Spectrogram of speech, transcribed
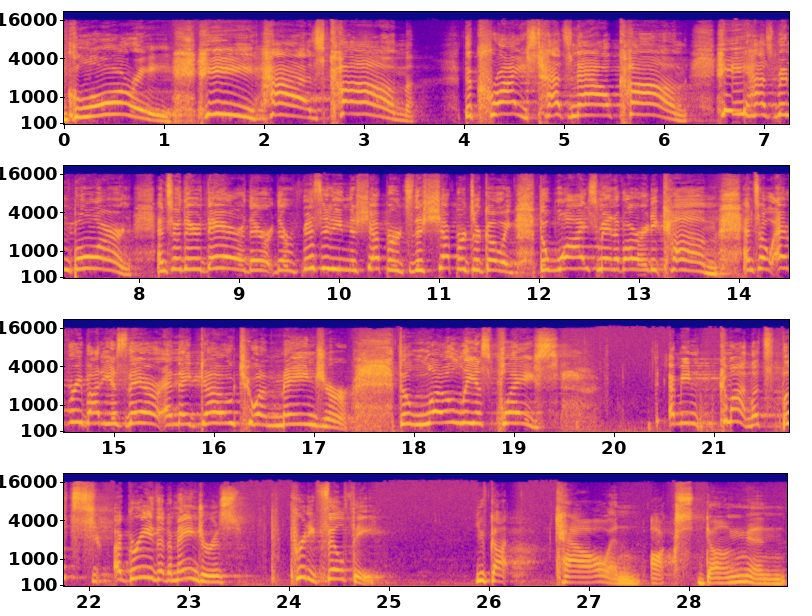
glory, He has come. The Christ has now come. He has been born. And so they're there. They're, they're visiting the shepherds. The shepherds are going. The wise men have already come. And so everybody is there and they go to a manger, the lowliest place. I mean, come on, let's, let's agree that a manger is pretty filthy. You've got cow and ox dung and,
